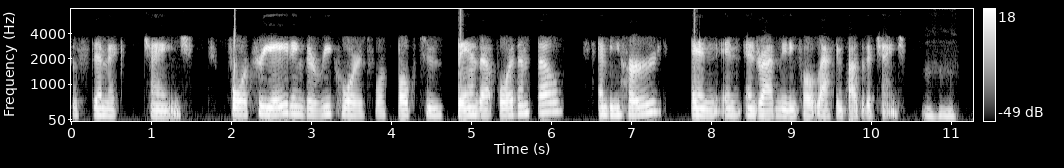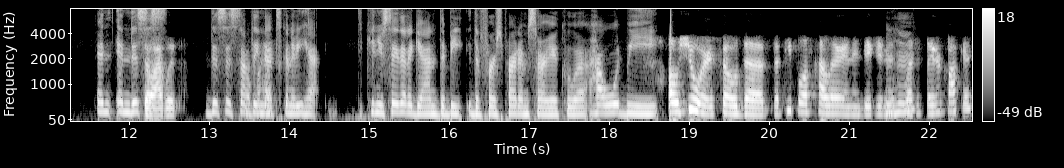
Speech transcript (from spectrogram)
systemic change, for creating the recourse for folks to stand up for themselves and be heard and, and, and drive meaningful, lasting, positive change. Mm-hmm. and and this So is I would this is something ahead. that's going to be ha- can you say that again the be the first part i'm sorry akua how would we Oh, sure. So the, the People of Color and Indigenous Mhm. Legislator Caucus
